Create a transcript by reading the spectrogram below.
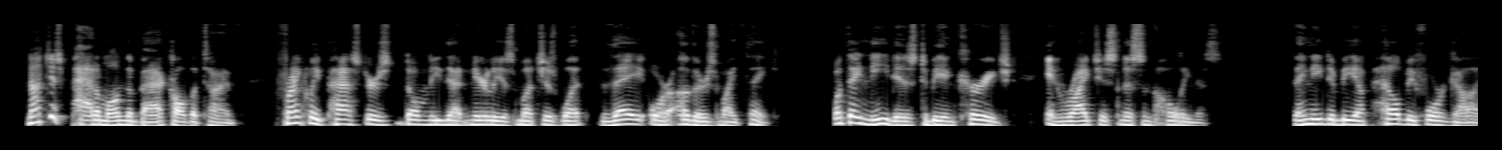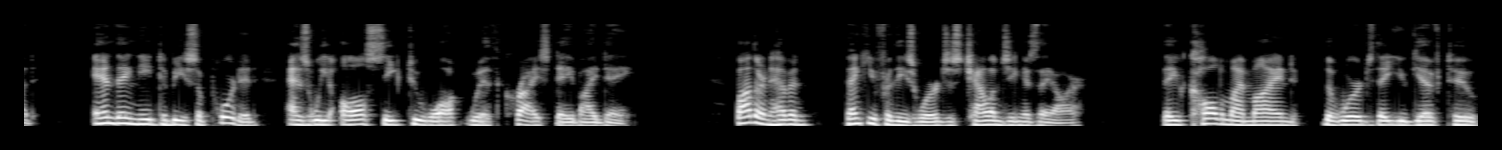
not just pat them on the back all the time. Frankly, pastors don't need that nearly as much as what they or others might think. What they need is to be encouraged in righteousness and holiness. They need to be upheld before God and they need to be supported as we all seek to walk with Christ day by day. Father in heaven, thank you for these words, as challenging as they are. They call to my mind the words that you give to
